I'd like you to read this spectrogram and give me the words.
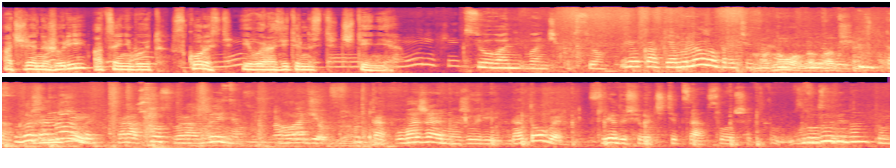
А члены жюри оценивают скорость и выразительность чтения. Все, Вань, Ванечка, все. Ну как, я много прочитала? Много вообще. Вы же новый. Хорошо, с выражением. Молодец. Так, уважаемые жюри, готовы следующего чтеца слушать? Вдовин Антон.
